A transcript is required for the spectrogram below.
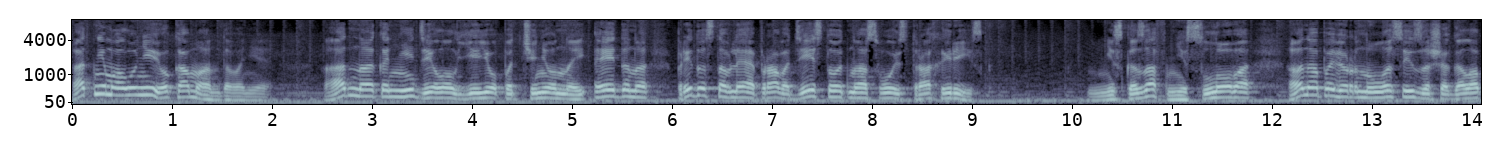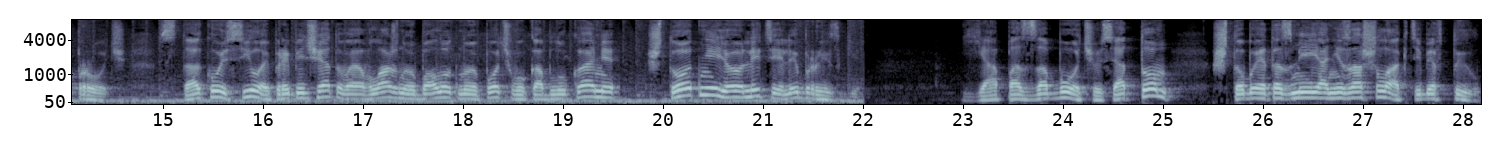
отнимал у нее командование. Однако не делал ее подчиненной Эйдена, предоставляя право действовать на свой страх и риск. Не сказав ни слова, она повернулась и зашагала прочь, с такой силой припечатывая влажную болотную почву каблуками, что от нее летели брызги. «Я позабочусь о том, чтобы эта змея не зашла к тебе в тыл»,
